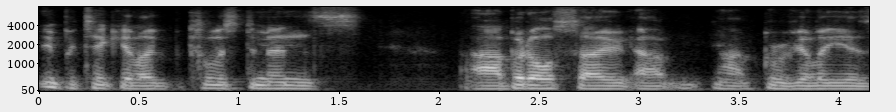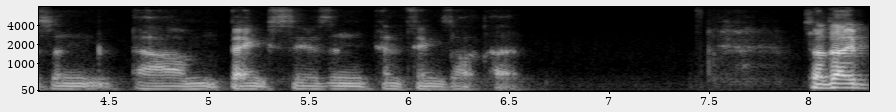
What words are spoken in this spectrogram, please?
in particular, callistemons, uh, but also um, uh, grevilleas and um, banksias and, and things like that. So they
